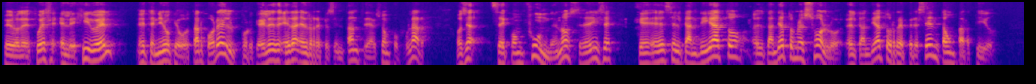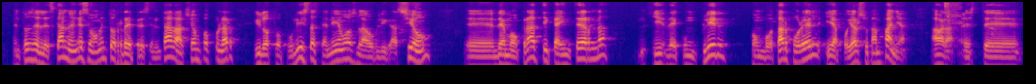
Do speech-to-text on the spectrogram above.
pero después, elegido él, he tenido que votar por él, porque él era el representante de Acción Popular. O sea, se confunde, ¿no? Se dice que es el candidato, el candidato no es solo, el candidato representa un partido. Entonces el escano en ese momento representaba Acción Popular y los populistas teníamos la obligación eh, democrática interna y de cumplir con votar por él y apoyar su campaña. Ahora, este...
